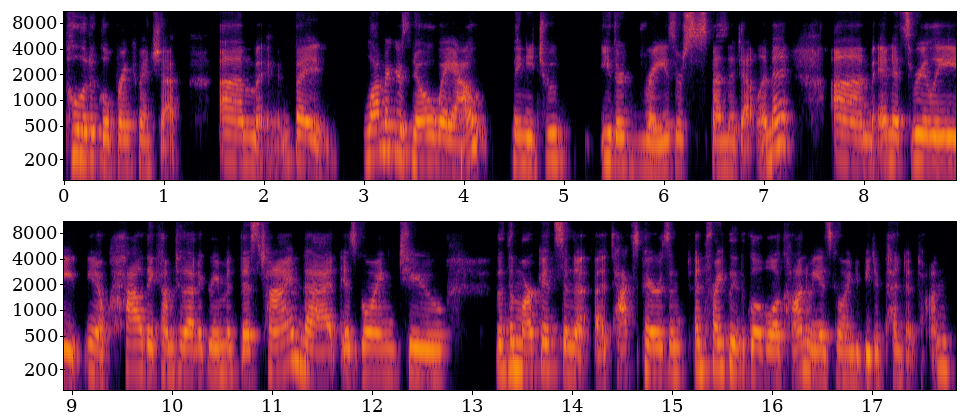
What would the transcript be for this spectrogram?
political brinkmanship. Um, but lawmakers know a way out. They need to either raise or suspend the debt limit. Um, and it's really, you know, how they come to that agreement this time that is going to the, the markets and uh, taxpayers and, and frankly the global economy is going to be dependent on.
